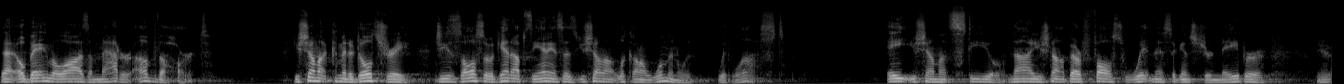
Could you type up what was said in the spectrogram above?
that obeying the law is a matter of the heart. You shall not commit adultery. Jesus also again ups the ante and says, You shall not look on a woman with, with lust. Eight, you shall not steal. Nine, you shall not bear false witness against your neighbor. You're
